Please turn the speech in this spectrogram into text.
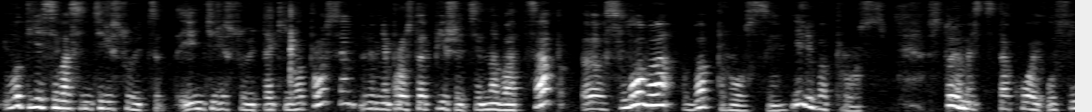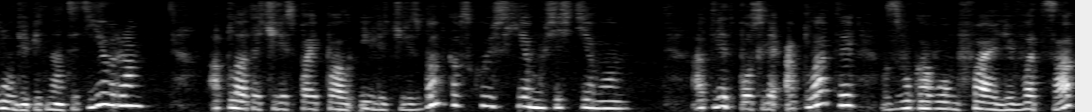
Вот если вас интересует, интересуют такие вопросы, вы мне просто пишите на WhatsApp э, слово «вопросы» или «вопрос». Стоимость такой услуги 15 евро оплата через PayPal или через банковскую схему, систему. Ответ после оплаты в звуковом файле WhatsApp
